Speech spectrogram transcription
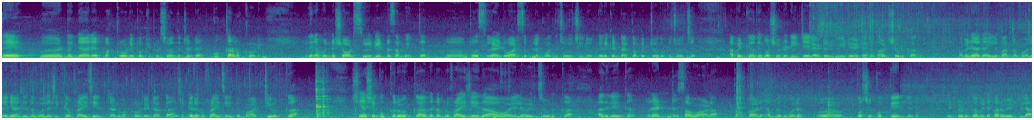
ദേ വീണ്ടും ഞാൻ മക്രോണി പൊക്കി പിടിച്ച് വന്നിട്ടുണ്ട്. Cooker macaroni. ഇതിന് മുന്നേ ഷോർട്സ് വീഡിയോ ഇട്ട സമയത്ത് പേഴ്സണലായിട്ട് വാട്സപ്പിലൊക്കെ വന്ന് ചോദിച്ചിരുന്നു. ഇങ്ങനെയൊക്കെ ഉണ്ടാക്കാൻ പറ്റുമോ എന്നൊക്കെ ചോദിച്ച്. അപ്പോൾ എനിക്ക് തോന്നി കുറച്ചുകൂടി ഡീറ്റെയിൽ ആയിട്ട് ഒരു വീഡിയോ ആയിട്ട് തന്നെ കാണിച്ചു കൊടുക്കാമെന്ന് അപ്പോൾ ഞാൻ അതിൽ പറഞ്ഞ പോലെ ഞാൻ ഇതുപോലെ ചിക്കൻ ഫ്രൈ ചെയ്തിട്ടാണ് മക്രോണി ഉണ്ടാക്കുക ചിക്കനൊക്കെ ഫ്രൈ ചെയ്ത് മാറ്റി വെക്കുക. ശേഷം കുക്കർ വെക്കുക. എന്നിട്ട് നമ്മൾ ഫ്രൈ ചെയ്ത് ആ ഓയിൽ ഒഴിച്ച് കൊടുക്കുക. അതിലേക്ക് രണ്ട് സവാള തക്കാളി നമ്മളിതുപോലെ കുറച്ച് കൊത്തി അരിഞ്ഞത് ഇട്ട് കൊടുക്കുക പിന്നെ കറിവേപ്പില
